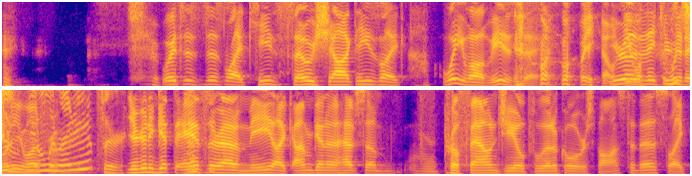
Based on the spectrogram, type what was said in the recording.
which is just like he's so shocked. He's like, "What do you want me to say? Yeah, You really think you're Which gonna is the want only right me? answer. you're gonna get the That's- answer out of me? Like I'm gonna have some profound geopolitical response to this? Like,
